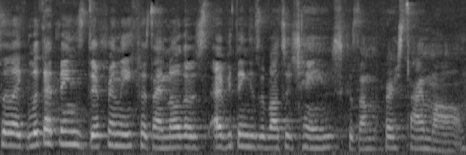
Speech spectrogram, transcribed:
to like look at things differently because I know that everything is about to change because I'm a first time mom.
